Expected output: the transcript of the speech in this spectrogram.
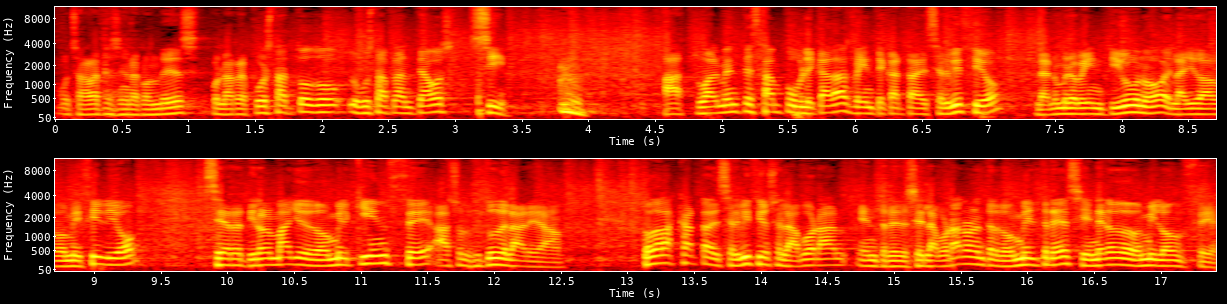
Muchas gracias, señora Condés. Por la respuesta a todo lo que está planteado, sí. Actualmente están publicadas 20 cartas de servicio. La número 21, el ayuda a domicilio, se retiró en mayo de 2015 a solicitud del área. Todas las cartas de servicio se, elaboran entre, se elaboraron entre 2003 y enero de 2011.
